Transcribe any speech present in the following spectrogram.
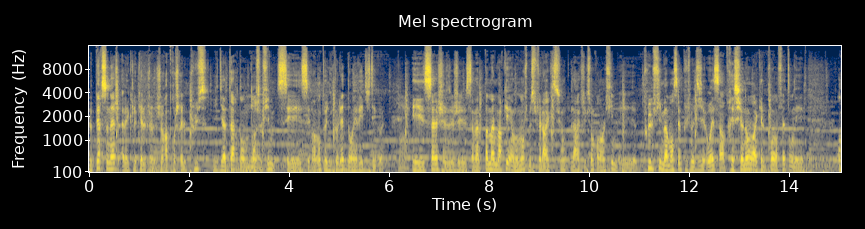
le personnage avec lequel je, je rapprocherais le plus Lydia Tarr dans, dans Ouais. ce film, c'est vraiment Tony Collette dans Hérédité, quoi. Ouais. Et ça, je- je- ça m'a pas mal marqué. À un moment, je me suis fait la réflexion, la réflexion pendant le film. Et plus le film avançait, plus je me disais, ouais, c'est impressionnant à quel point, en fait, on est, on,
